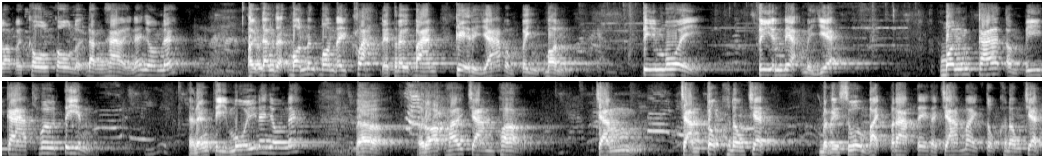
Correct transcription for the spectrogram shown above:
រាប់ឲ្យកូលកូលឲ្យដឹងហើយណាញោមណាឲ្យដឹងតែប៉ុននឹងប៉ុនអីខ្លះដែលត្រូវបានកិរិយាបំពេញប៉ុនទី1ទានអ្នកមយៈប៉ុនកើតអំពីការធ្វើទាន អាហ្នឹងទី1ណាញោមណាបាទរាប់ហើយចាំផងចាំចាំទុកក្នុងចិត្តបើគេសួរមិនបាច់ប្រាប់ទេតែចាំហើយទុកក្នុងចិត្ត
